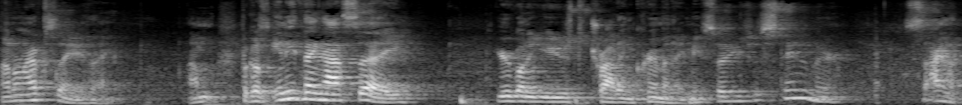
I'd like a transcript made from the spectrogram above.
I don't have to say anything. I'm, because anything I say, you're going to use to try to incriminate me. So you're just standing there, silent.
